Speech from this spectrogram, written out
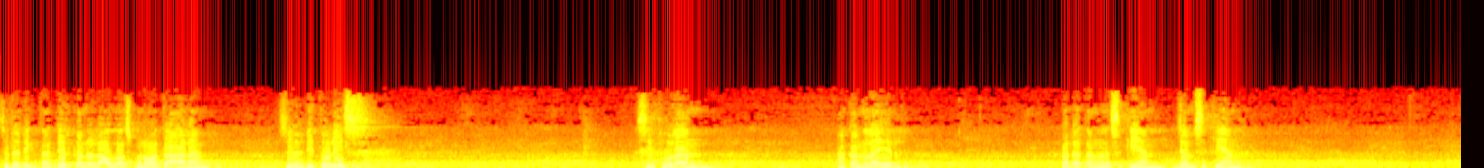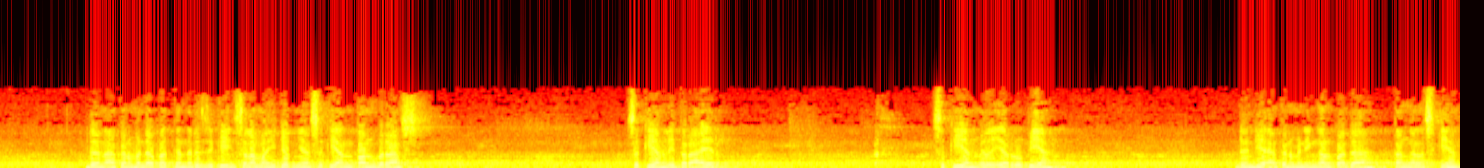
Sudah ditakdirkan oleh Allah SWT sudah ditulis si fulan akan lahir pada tanggal sekian, jam sekian dan akan mendapatkan rezeki selama hidupnya sekian ton beras, sekian liter air, sekian miliar rupiah dan dia akan meninggal pada tanggal sekian.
